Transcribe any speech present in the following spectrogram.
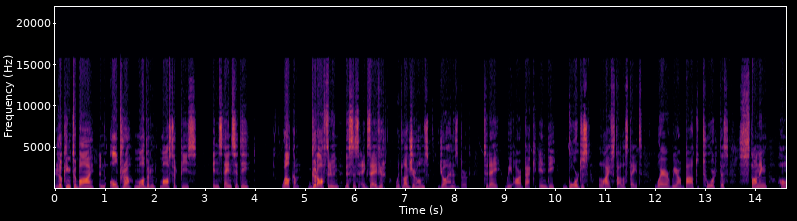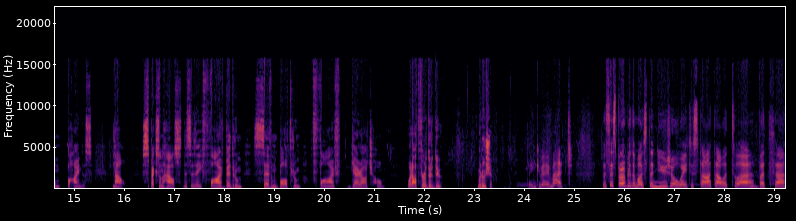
Looking to buy an ultra modern masterpiece in Steyn City? Welcome. Good afternoon. This is Xavier with Luxury Homes Johannesburg. Today we are back in the gorgeous lifestyle estate where we are about to tour this stunning home behind us. Now, specs on the house. This is a five bedroom, seven bathroom, five garage home. Without further ado, Marussia. Thank you very much. This is probably the most unusual way to start our tour, but uh,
